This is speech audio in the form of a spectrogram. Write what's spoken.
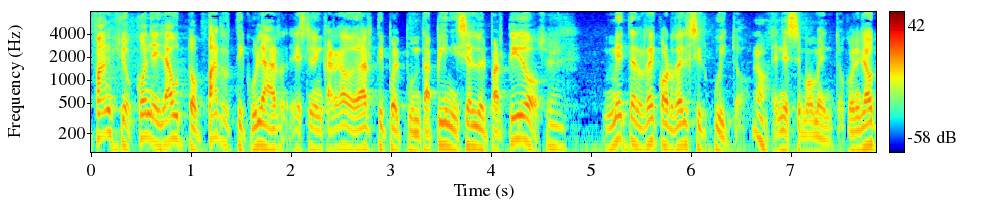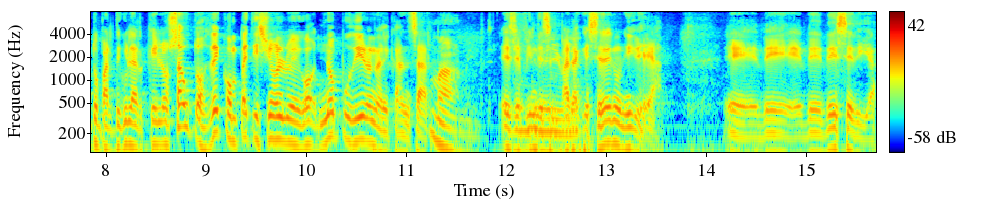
Fangio con el auto particular, es el encargado de dar tipo el puntapié inicial del partido, mete el récord del circuito No. en ese momento, con el auto particular, que los autos de competición luego no pudieron alcanzar Mamita. ese fin de semana, para que se den una idea. Eh, de, de- de ese día.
